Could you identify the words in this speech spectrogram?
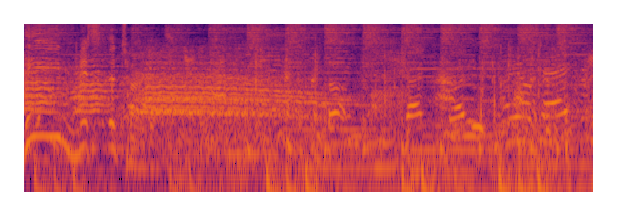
He missed the target. Are you okay?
